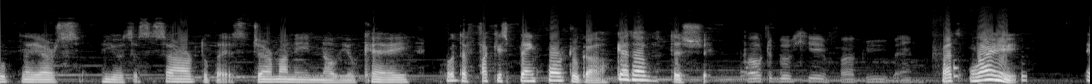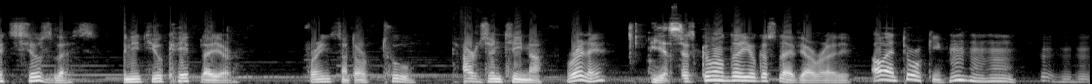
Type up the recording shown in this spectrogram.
two players USSR, two players Germany, no UK. Who the fuck is playing Portugal? Get out of this shit. Portugal here, fuck you, man. But why? It's useless. We need UK player, for instance, or two. Argentina. Really? Yes. Just go on the Yugoslavia already. Oh, and Turkey. Hmm, hmm, hmm.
